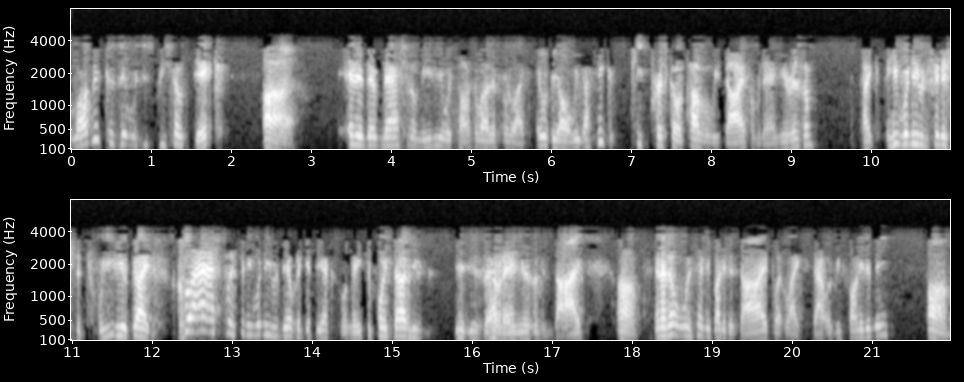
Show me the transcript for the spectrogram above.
love it because it would just be so dick. Uh, yeah and the national media would talk about it for like it would be all week. I think Pete Prisco would probably die from an aneurysm. Like he wouldn't even finish the tweet. He would be like, "Classless," and he wouldn't even be able to get the exclamation points out. He would just have an aneurysm and die. Um, and I don't wish anybody to die, but like that would be funny to me. Um,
